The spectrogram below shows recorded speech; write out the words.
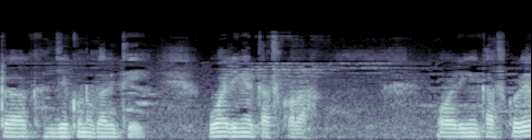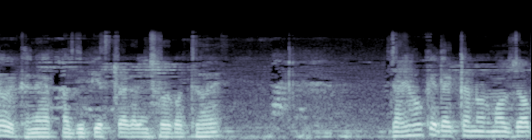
ট্রাক যে কোনো গাড়িতেই ওয়ারিংয়ের কাজ করা। ওয়ারিংয়ের কাজ করে ওইখানে আপনার জিপিএস ট্র্যাকার ইনস্টল করতে হয়। যাই হোক, এটা একটা নর্মাল জব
